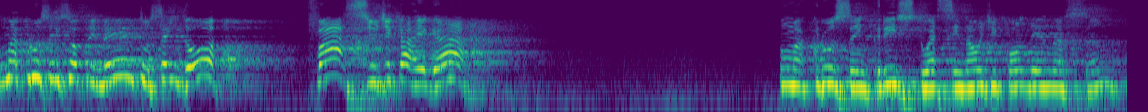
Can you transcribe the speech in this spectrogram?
uma cruz sem sofrimento, sem dor, fácil de carregar. Uma cruz sem Cristo é sinal de condenação.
